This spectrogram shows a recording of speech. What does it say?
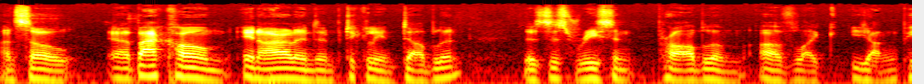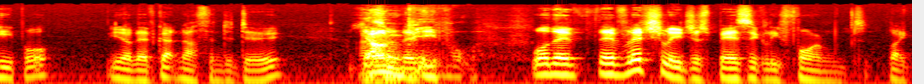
And so, uh, back home in Ireland, and particularly in Dublin, there's this recent problem of like young people. You know, they've got nothing to do. And so Young people. Well, they've they've literally just basically formed like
